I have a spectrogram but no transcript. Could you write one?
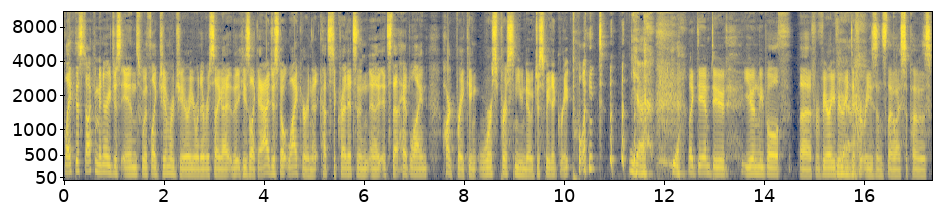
like this documentary just ends with like jim or jerry or whatever saying I, he's like i just don't like her and then it cuts to credits and uh, it's that headline heartbreaking worst person you know just made a great point Yeah. Yeah. like damn dude you and me both uh, for very very Yeah. different reasons though i suppose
